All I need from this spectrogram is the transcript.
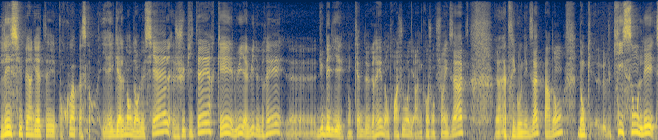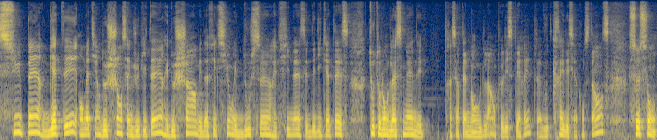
les super gâtés, pourquoi? Parce qu'il y a également dans le ciel Jupiter qui est, lui, à 8 degrés euh, du bélier. Donc 4 degrés, dans 3 jours, il y aura une conjonction exacte, euh, un trigone exact, pardon. Donc, euh, qui sont les super gâtés en matière de chance avec Jupiter et de charme et d'affection et de douceur et de finesse et de délicatesse tout au long de la semaine et très certainement au-delà, on peut l'espérer, à vous de créer des circonstances, ce sont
